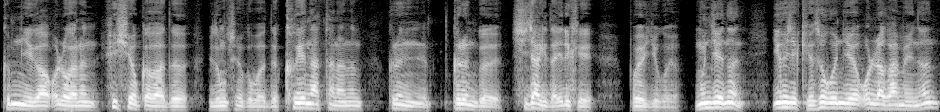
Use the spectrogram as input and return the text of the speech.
금리가 올라가는 휘시 효과가 더 유동성 효과보다 더 크게 나타나는 그런 그런 그 시작이다 이렇게 보여지고요. 문제는 이것이 계속 이제 올라가면은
